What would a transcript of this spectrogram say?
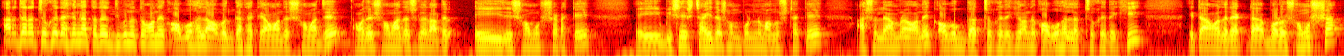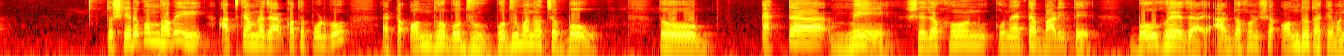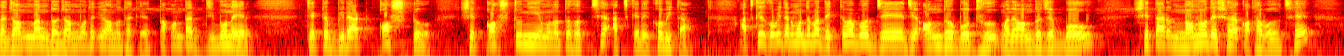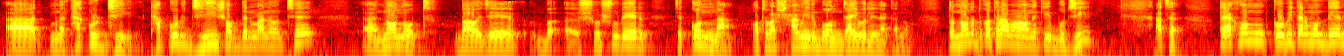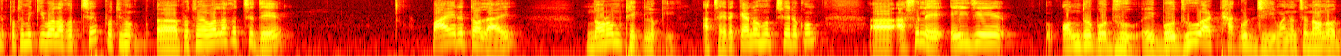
আর যারা চোখে দেখে না, তাদের জীবনে তো অনেক অবহেলা, অবজ্ঞা থাকে আমাদের সমাজে। আমাদের সমাজ আসলে তাদের এই যে সমস্যাটাকে, এই বিশেষ চাহিদা সম্পন্ন মানুষটাকে আসলে আমরা অনেক অবজ্ঞার চোখে দেখি, অনেক অবহেলার চোখে দেখি। এটা আমাদের একটা বড় সমস্যা। তো সেরকমভাবেই আজকে আমরা যার কথা পড়ব, একটা অন্ধ বধূ। বধূ মানে হচ্ছে বউ। তো একটা মেয়ে, সে যখন কোনো একটা বাড়িতে বউ হয়ে যায়, আর যখন সে অন্ধ থাকে মানে জন্মান্ধ, জন্ম থেকে অন্ধ থাকে, তখন তার জীবনের যে একটা বিরাট কষ্ট, সে কষ্ট নিয়ে মূলত হচ্ছে আজকের এই কবিতা। আজকের কবিতার মধ্যে আমরা দেখতে পাবো যে যে অন্ধ বধূ মানে অন্ধ যে বউ, সে তার ননদের সাথে কথা বলছে। মানে ঠাকুরঝি ঠাকুরঝি শব্দের মানে হচ্ছে ননদ বা ওই যে শ্বশুরের যে কন্যা অথবা স্বামীর বোন, যাই বলি না কেন। তো ননদ কথাটা আমরা অনেকেই বুঝি। আচ্ছা তো এখন কবিতার মধ্যে প্রথমে কি বলা হচ্ছে? প্রথমে প্রথমে বলা হচ্ছে যে, পায়ের তলায় নরম ঠেকলো কি? আচ্ছা এটা কেন হচ্ছে এরকম? আসলে এই যে অন্ধ বধূ এই বধূ আর ঠাকুরজি মানে হচ্ছে ননদ,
